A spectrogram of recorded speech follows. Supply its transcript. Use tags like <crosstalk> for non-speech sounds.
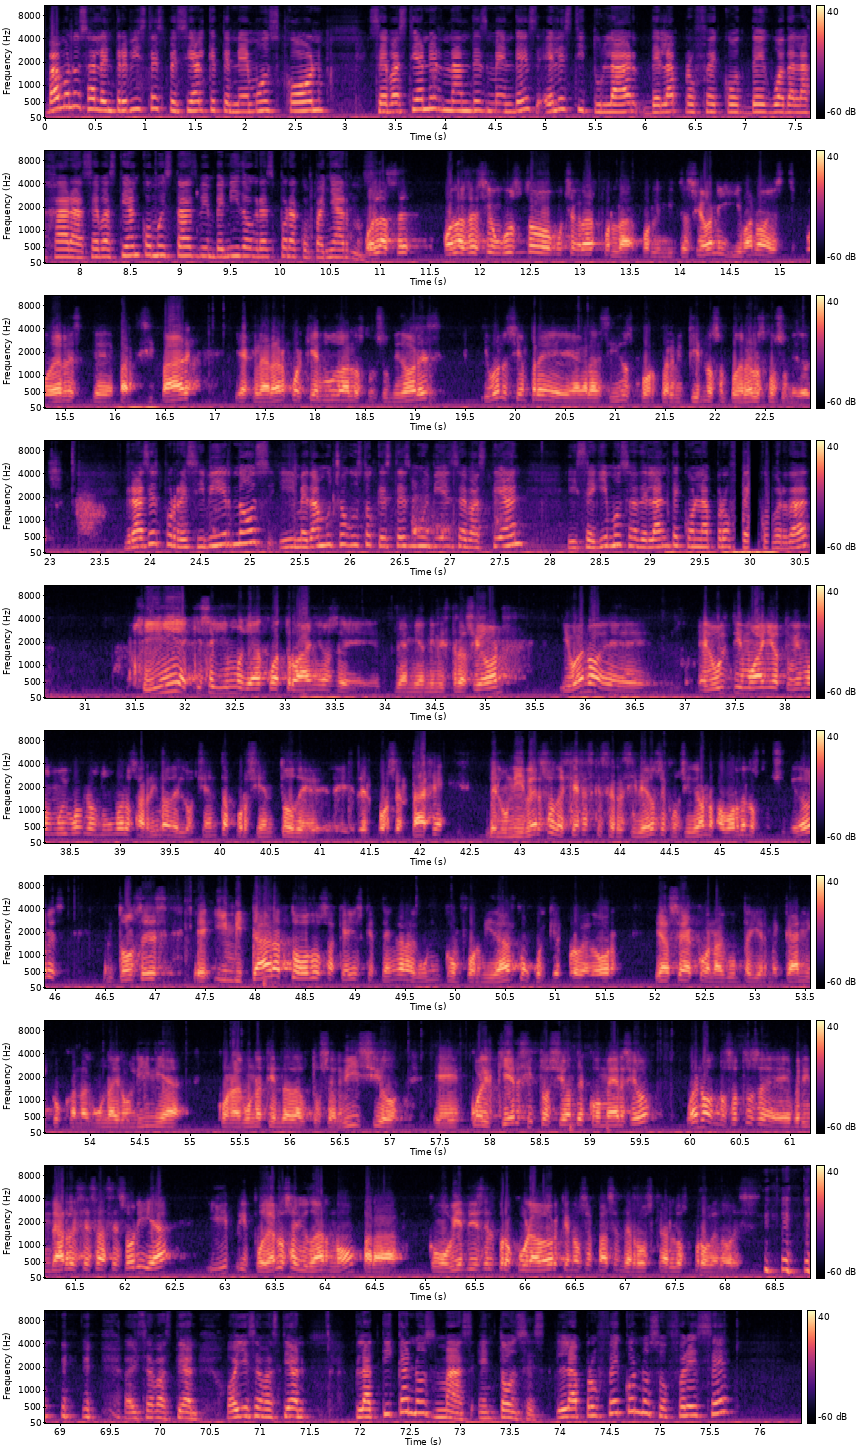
vámonos a la entrevista especial que tenemos con Sebastián Hernández Méndez. Él es titular de la Profeco de Guadalajara. Sebastián, ¿cómo estás? Bienvenido, gracias por acompañarnos. Hola, Hola Ceci, un gusto, muchas gracias por la, por la invitación y, bueno, este, poder este, participar y aclarar cualquier duda a los consumidores y bueno, siempre agradecidos por permitirnos empoderar a los consumidores. Gracias por recibirnos y me da mucho gusto que estés muy bien Sebastián y seguimos adelante con la Profeco, ¿verdad? Sí, aquí seguimos ya cuatro años de, de mi administración y bueno, eh, el último año tuvimos muy buenos números, arriba del 80% de, del porcentaje del universo de quejas que se recibieron se consideraron a favor de los consumidores. Entonces, eh, invitar a todos aquellos que tengan alguna inconformidad con cualquier proveedor, ya sea con algún taller mecánico, con alguna aerolínea, con alguna tienda de autoservicio, eh, cualquier situación de comercio, bueno, nosotros eh, brindarles esa asesoría y, poderlos ayudar, ¿no? Para como bien dice el procurador, que no se pasen de rosca los proveedores. <laughs> Ay, Sebastián. Oye, Sebastián, platícanos más. Entonces, la Profeco nos ofrece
